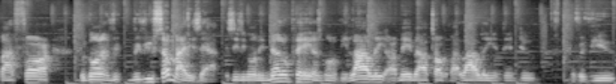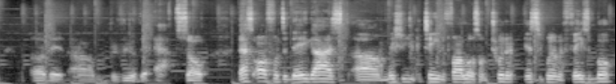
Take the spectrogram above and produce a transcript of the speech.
By far, we're going to re- review somebody's app. It's either going to be MetalPay or it's going to be Lolli, or maybe I'll talk about Lolli and then do a review of it, um, review of the app. So that's all for today, guys. Um, make sure you continue to follow us on Twitter, Instagram, and Facebook.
